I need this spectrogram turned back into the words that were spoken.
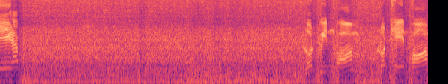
ดีๆครับ รถวินพร้อม รถเคนพร้อม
